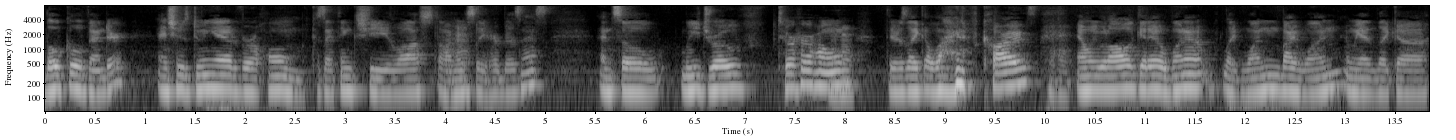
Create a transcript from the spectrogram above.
local vendor, and she was doing it out of her home because I think she lost Mhm. obviously her business, and so we drove to her home. Mhm. There was like a line of cars, Mhm. and we would all get out one at, like one by one, and we had like a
